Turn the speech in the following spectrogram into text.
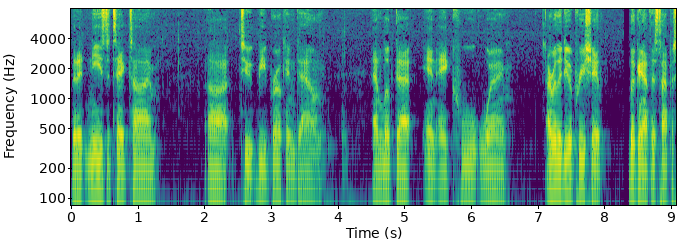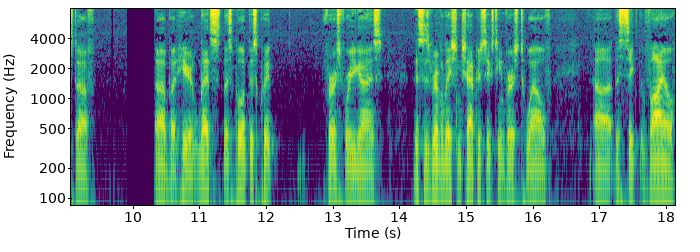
that it needs to take time uh, to be broken down and looked at in a cool way. I really do appreciate looking at this type of stuff. Uh, but here, let's let's pull up this quick verse for you guys. This is Revelation chapter 16, verse 12. Uh, the sixth vial.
